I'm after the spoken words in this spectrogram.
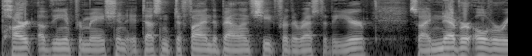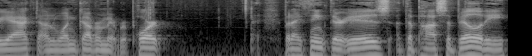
part of the information. It doesn't define the balance sheet for the rest of the year. So I never overreact on one government report but I think there is the possibility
